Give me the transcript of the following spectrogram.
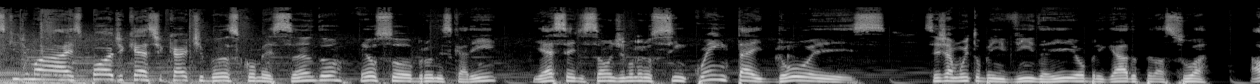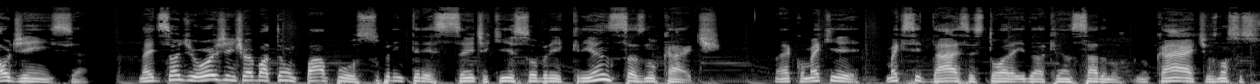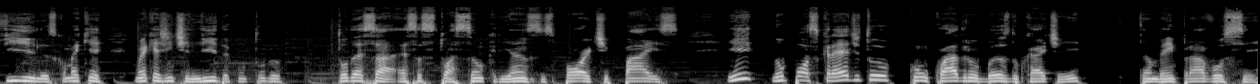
Demais, que demais! Podcast Cartbus começando. Eu sou Bruno Scarim e essa é a edição de número 52. Seja muito bem-vindo aí, obrigado pela sua audiência. Na edição de hoje a gente vai bater um papo super interessante aqui sobre crianças no kart. Né? Como, é que, como é que se dá essa história aí da criançada no, no kart, os nossos filhos, como é que, como é que a gente lida com tudo, toda essa, essa situação, criança, esporte, pais. E no pós-crédito, com o quadro Buzz do Kart aí, também para você.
